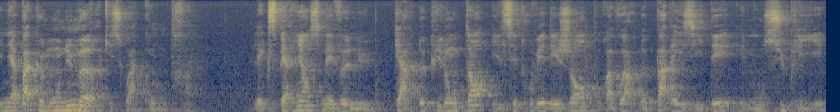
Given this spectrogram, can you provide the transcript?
Il n'y a pas que mon humeur qui soit contre. L'expérience m'est venue, car depuis longtemps il s'est trouvé des gens pour avoir de pareilles idées et m'ont supplié.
